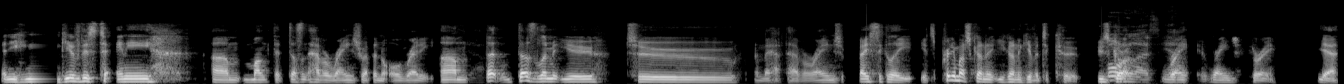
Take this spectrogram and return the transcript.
and you can give this to any um, monk that doesn't have a ranged weapon already. Um, Yeah. That does limit you to, and they have to have a range. Basically, it's pretty much gonna you're gonna give it to Ku, who's More got less, yeah. ra- range three. Yeah,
